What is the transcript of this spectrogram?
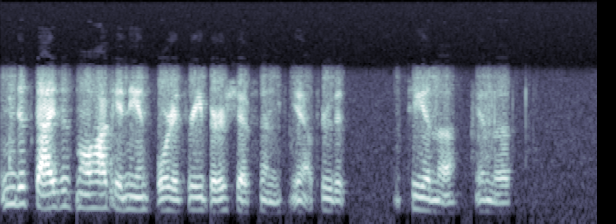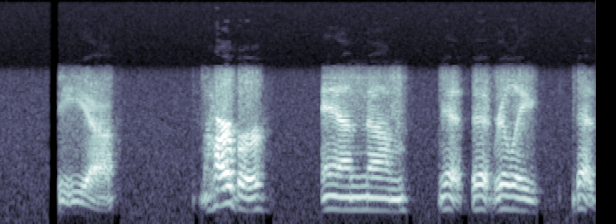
in disguise as Mohawk Indians, boarded three British ships and you know threw the tea in the in the the uh, harbor, and um, yeah, that really that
